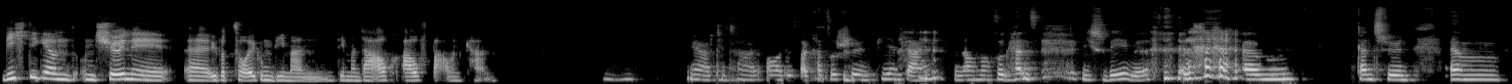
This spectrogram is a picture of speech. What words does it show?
wichtige und, und schöne äh, Überzeugung, die man, die man da auch aufbauen kann. Mhm. Ja, genau. total. Oh, das war gerade so schön. Vielen Dank. Ich bin auch noch so ganz, ich schwebe. ähm, ganz schön. Ähm,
